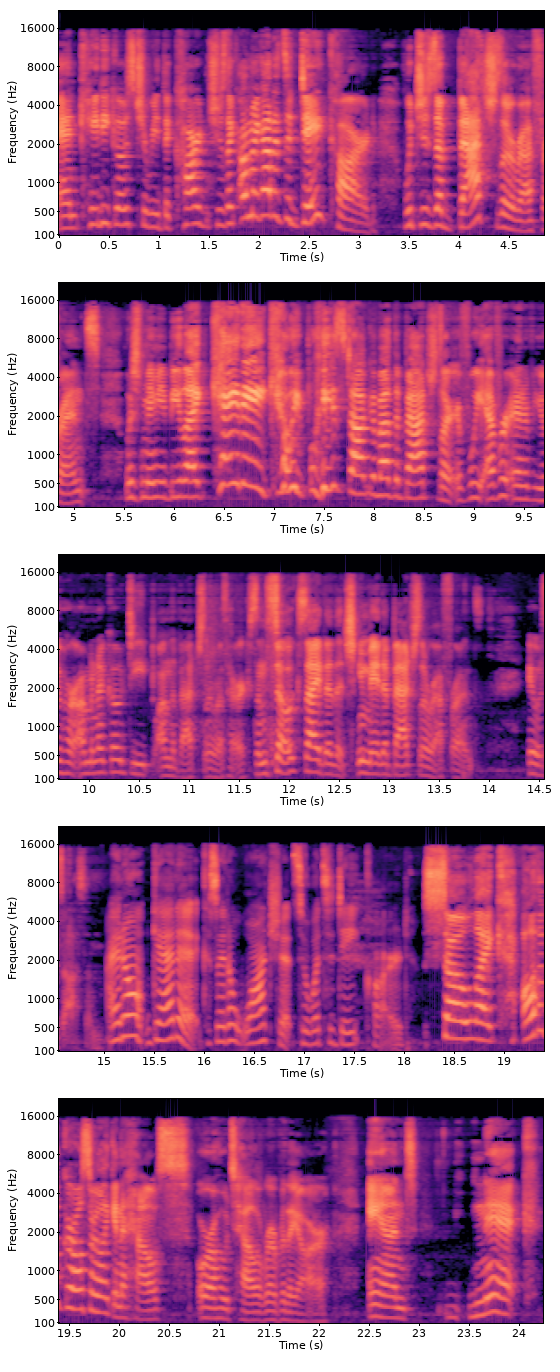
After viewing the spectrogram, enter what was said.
And Katie goes to read the card and she's like, oh my god, it's a date card, which is a bachelor reference, which made me be like, Katie, can we please talk about the bachelor? If we ever interview her, I'm gonna go deep on the bachelor with her because I'm so excited that she made a bachelor reference. It was awesome. I don't get it because I don't watch it. So what's a date card? So like all the girls are like in a house or a hotel or wherever they are, and Nick,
